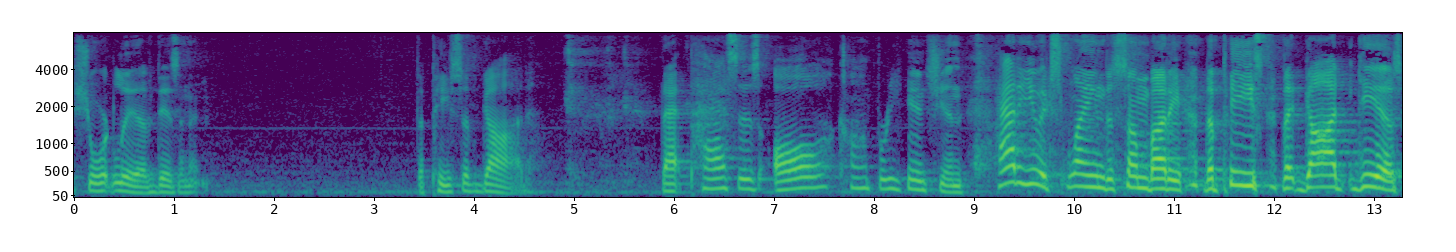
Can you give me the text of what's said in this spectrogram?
short lived, isn't it? The peace of God that passes all comprehension. How do you explain to somebody the peace that God gives?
